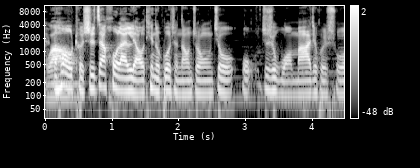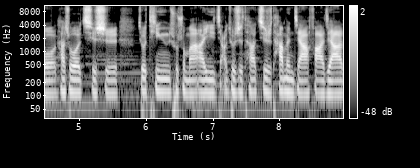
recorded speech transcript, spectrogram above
然后可是，在后来聊天的过程当中，就我就是我妈就会说，她说其实就听叔叔妈阿姨讲，就是她其实他们家发家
